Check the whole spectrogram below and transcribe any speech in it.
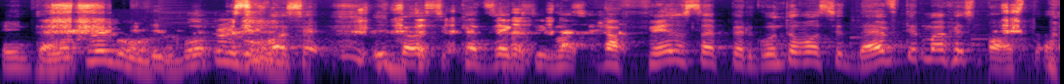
Então, boa pergunta, boa pergunta. Você, então, quer dizer que se você já fez essa pergunta, você deve ter uma resposta.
